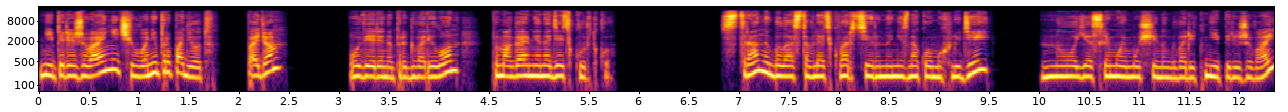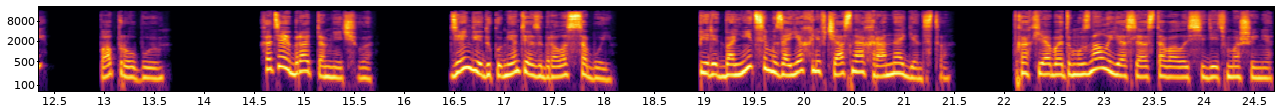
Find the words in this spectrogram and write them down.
«Не переживай, ничего не пропадет. Пойдем?» — уверенно проговорил он, помогая мне надеть куртку. Странно было оставлять квартиру на незнакомых людей, но если мой мужчина говорит «не переживай», попробую. Хотя и брать там нечего. Деньги и документы я забрала с собой. Перед больницей мы заехали в частное охранное агентство. Как я об этом узнала, если оставалась сидеть в машине?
